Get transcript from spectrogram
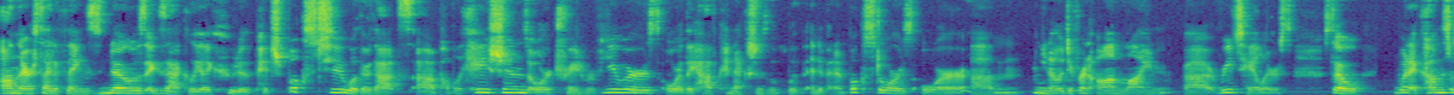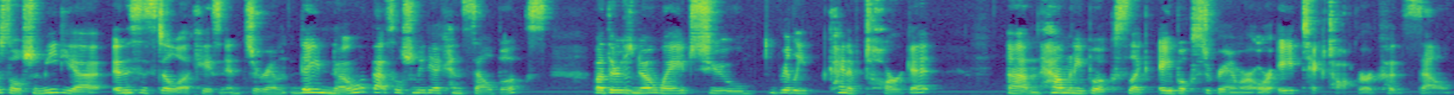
on their side of things knows exactly like who to pitch books to, whether that's uh, publications or trade reviewers, or they have connections with, with independent bookstores or um, you know different online uh, retailers. So when it comes to social media, and this is still a case in Instagram, they know that social media can sell books, but there's no way to really kind of target um, how many books like a bookstagrammer or a TikToker could sell.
